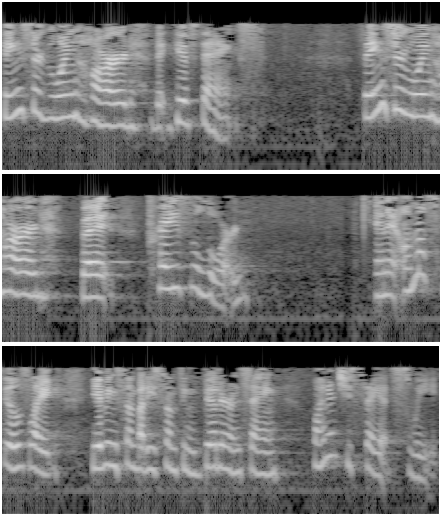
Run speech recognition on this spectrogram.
things are going hard, but give thanks. Things are going hard, but praise the Lord. And it almost feels like giving somebody something bitter and saying, why don't you say it sweet?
